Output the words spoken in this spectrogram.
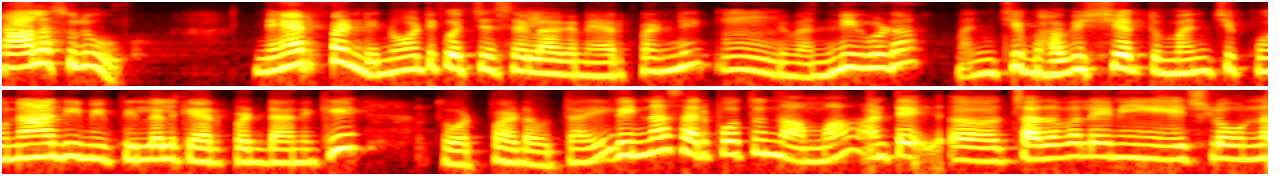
చాలా సులువు. నేర్పండి నోటికి వచ్చేసేలాగా నేర్పండి. ఇవన్నీ కూడా మంచి భవిష్యత్తు మంచి పునాది మీ పిల్లలకి ఏర్పడడానికి తోడ్పాడవుతాయి. విన్నా సరిపోతుందా అమ్మా? అంటే చదవలేని ఏజ్లో ఉన్న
